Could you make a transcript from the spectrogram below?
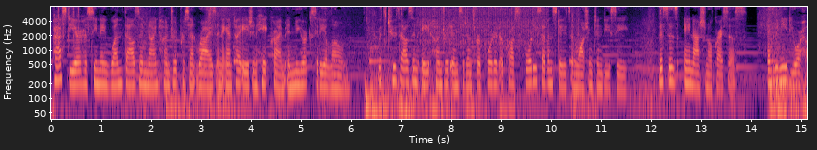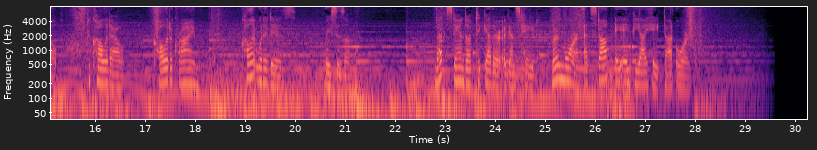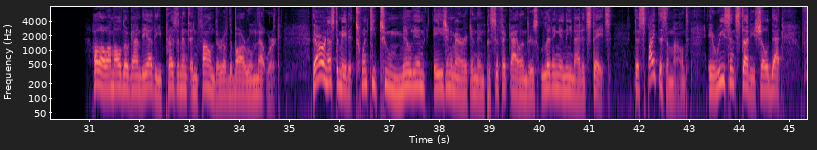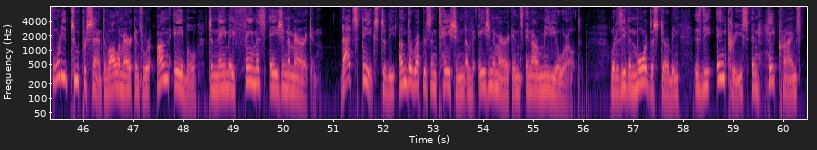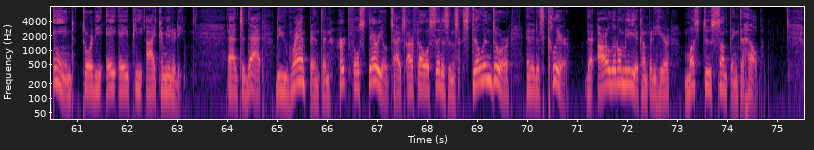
The past year has seen a 1,900% rise in anti Asian hate crime in New York City alone, with 2,800 incidents reported across 47 states and Washington, D.C. This is a national crisis, and we need your help to call it out, call it a crime, call it what it is racism. Let's stand up together against hate. Learn more at stopaapihate.org. Hello, I'm Aldo Gandia, the president and founder of the Barroom Network. There are an estimated 22 million Asian American and Pacific Islanders living in the United States. Despite this amount, a recent study showed that 42% of all Americans were unable to name a famous Asian American. That speaks to the underrepresentation of Asian Americans in our media world. What is even more disturbing is the increase in hate crimes aimed toward the AAPI community. Add to that the rampant and hurtful stereotypes our fellow citizens still endure, and it is clear that our little media company here must do something to help.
